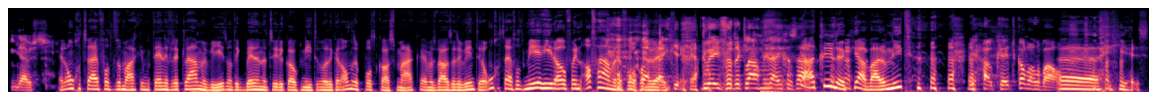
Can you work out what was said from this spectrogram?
Juist. En ongetwijfeld, dan maak ik meteen even reclame weer, want ik ben er natuurlijk ook niet omdat ik een andere podcast maak met Wouter de Winter. Ongetwijfeld meer hierover in afhameren volgende week. Ja, Doe even reclame in eigen ja, zaak. tuurlijk. Ja, waarom niet? Ja, oké, het kan allemaal. Yes.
